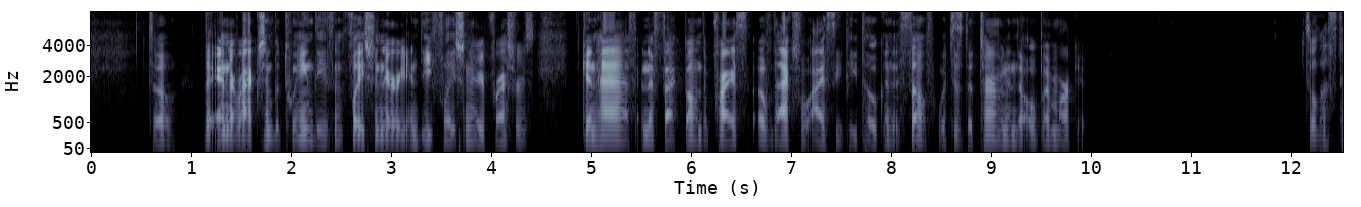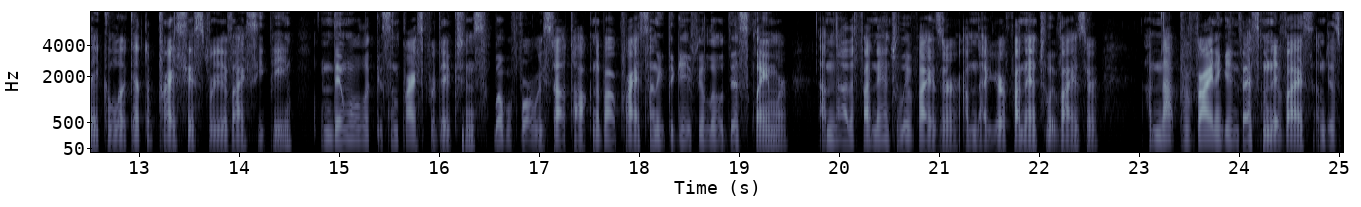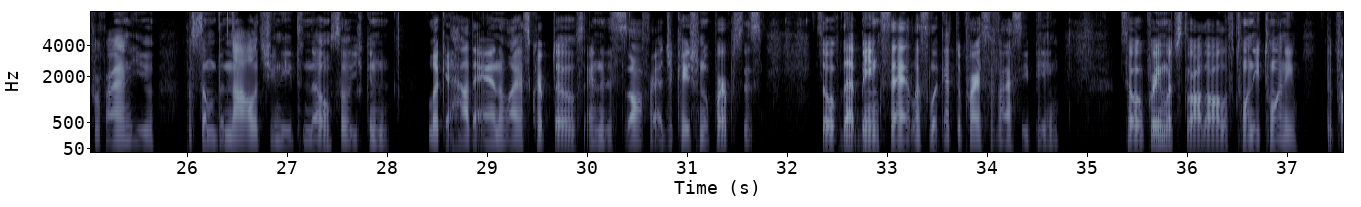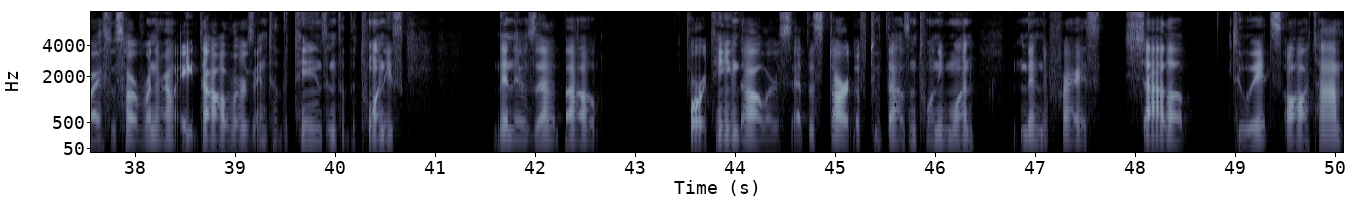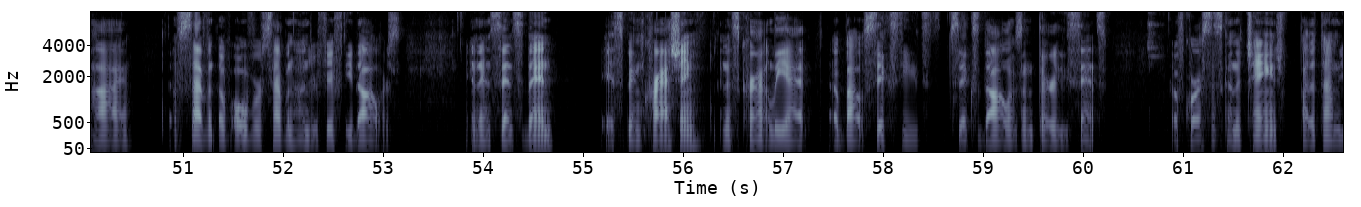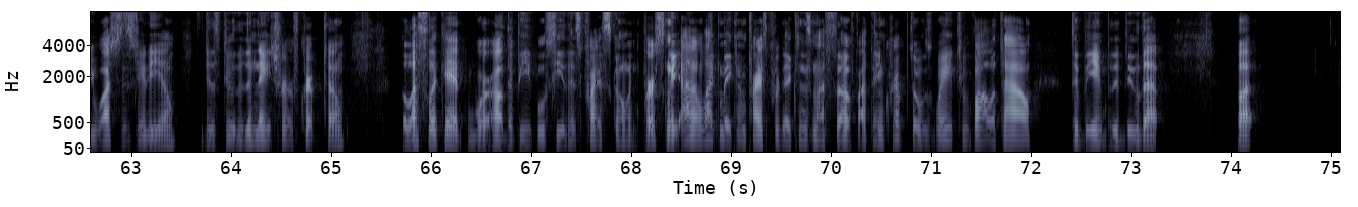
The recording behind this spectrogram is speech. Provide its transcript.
So the interaction between these inflationary and deflationary pressures can have an effect on the price of the actual ICP token itself, which is determined in the open market. So let's take a look at the price history of ICP, and then we'll look at some price predictions. But before we start talking about price, I need to give you a little disclaimer. I'm not a financial advisor. I'm not your financial advisor. I'm not providing investment advice. I'm just providing you with some of the knowledge you need to know so you can look at how to analyze cryptos, and this is all for educational purposes. So with that being said, let's look at the price of ICP. So pretty much throughout all of 2020, the price was hovering around $8 into the teens, into the 20s. Then it was at about $14 at the start of 2021, and then the price shot up to its all-time high of seven of over $750. And then since then, it's been crashing and it's currently at about $66.30. Of course, it's going to change by the time you watch this video, just due to the nature of crypto. But let's look at where other people see this price going. Personally, I don't like making price predictions myself. I think crypto is way too volatile to be able to do that. But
